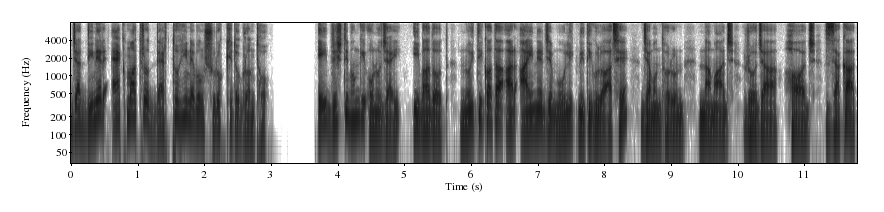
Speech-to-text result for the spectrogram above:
যা দিনের একমাত্র দ্ব্যর্থহীন এবং সুরক্ষিত গ্রন্থ। এই দৃষ্টিভঙ্গি অনুযায়ী ইবাদত, নৈতিকতা আর আইনের যে মৌলিক নীতিগুলো আছে, যেমন ধরুন নামাজ, রোজা, হজ জাকাত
